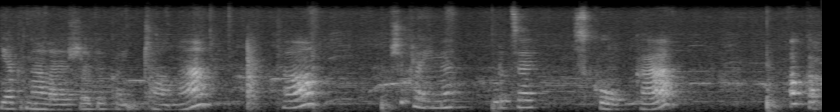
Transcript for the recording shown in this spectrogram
jak należy wykończona, to przykleimy kurce z kółka oko.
